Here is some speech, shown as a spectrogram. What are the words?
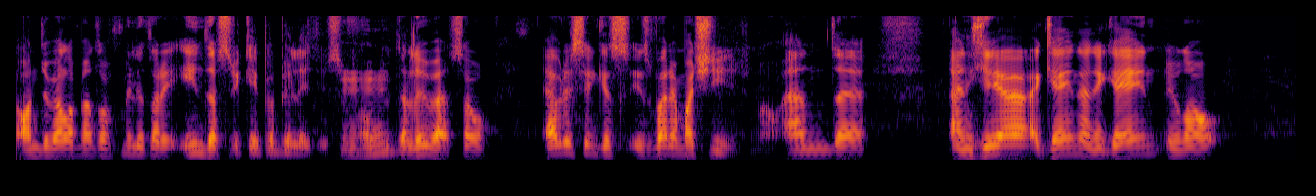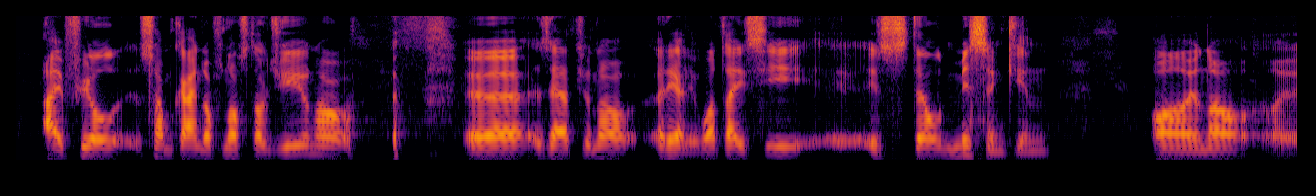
on development of military industry capabilities mm-hmm. know, to deliver. So everything is, is very much needed, you know. And uh, and here again and again, you know, I feel some kind of nostalgia, you know, uh, that you know really what I see is still missing in, uh, you know, uh,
